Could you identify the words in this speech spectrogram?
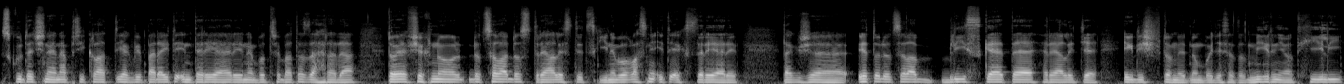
skutečné, například jak vypadají ty interiéry nebo třeba ta zahrada. To je všechno docela dost realistický, nebo vlastně i ty exteriéry. Takže je to docela blízké té realitě, i když v tom jednom bodě se to mírně odchýlí,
